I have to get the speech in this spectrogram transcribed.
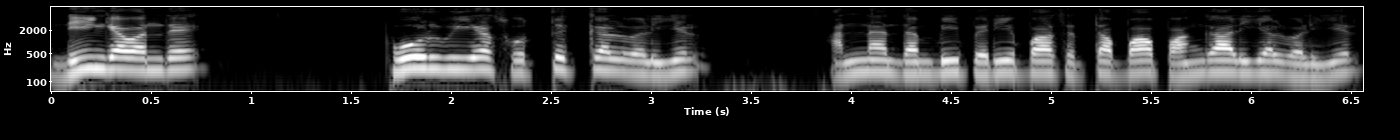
நீங்கள் வந்து பூர்வீக சொத்துக்கள் வழியில் அண்ணன் தம்பி பெரியப்பா சித்தப்பா பங்காளிகள் வழியில்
